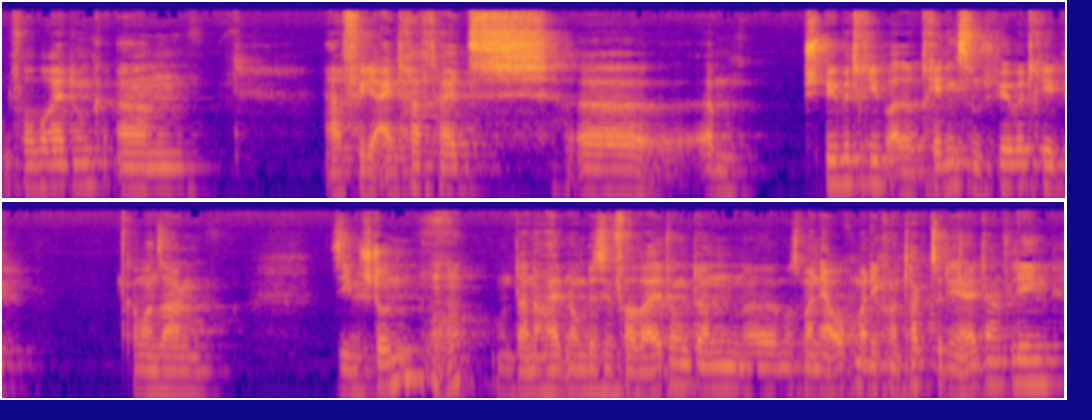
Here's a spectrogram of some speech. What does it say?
und Vorbereitung. Ähm, ja, für die Eintracht halt äh, ähm, Spielbetrieb, also Trainings- und Spielbetrieb, kann man sagen, sieben Stunden mhm. und dann halt noch ein bisschen Verwaltung, dann äh, muss man ja auch mal den Kontakt zu den Eltern pflegen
